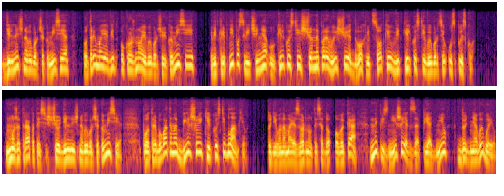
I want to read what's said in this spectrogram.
Дільнична виборча комісія отримує від окружної виборчої комісії відкріпні посвідчення у кількості, що не перевищує 2% від кількості виборців у списку. Може трапитись, що дільнична виборча комісія потребуватиме більшої кількості бланків. Тоді вона має звернутися до ОВК не пізніше, як за 5 днів до дня виборів,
